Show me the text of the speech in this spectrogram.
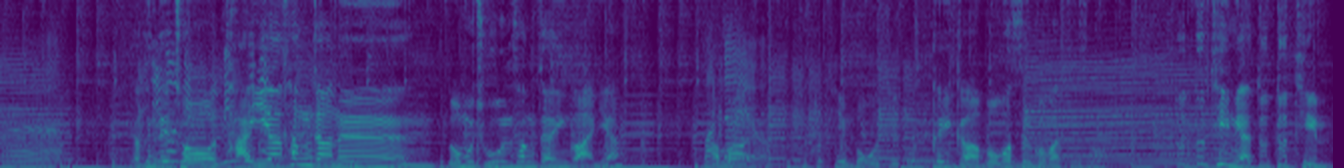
네. 야 근데 저 다이아 상자는 너무 좋은 상자인 거 아니야? 맞아요. 저쪽 팀이 먹었을 거예요. 그러니까 먹었을 것 같아서 뚜뚜팀이야 뚜뚜팀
